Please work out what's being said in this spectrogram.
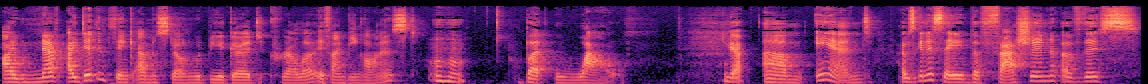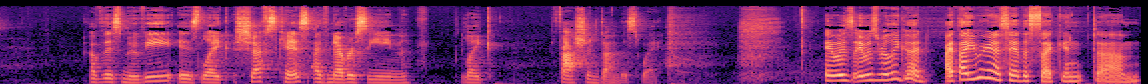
I never, I didn't think Emma Stone would be a good Cruella, if I'm being honest. Mm-hmm. But wow, Yeah. um, and I was gonna say the fashion of this of this movie is like chef's kiss. I've never seen like fashion done this way. It was it was really good. I thought you were gonna say the second um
